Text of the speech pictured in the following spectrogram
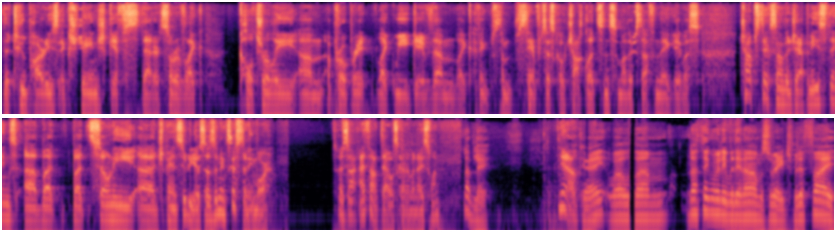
the two parties exchange gifts that are sort of like culturally um, appropriate. Like we gave them like I think some San Francisco chocolates and some other stuff, and they gave us chopsticks and other Japanese things. Uh, but but Sony uh, Japan Studios doesn't exist anymore. So I thought, I thought that was kind of a nice one. Lovely. Yeah. Okay, well, um, nothing really within arm's reach, but if I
